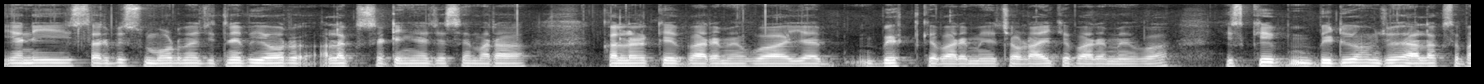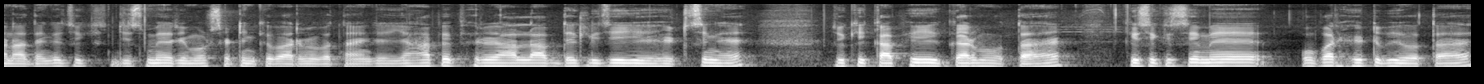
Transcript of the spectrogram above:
यानी सर्विस मोड में जितने भी और अलग सेटिंग है, जैसे हमारा कलर के बारे में हुआ या बिफ्ट के बारे में या चौड़ाई के बारे में हुआ, इसकी वीडियो हम जो है अलग से बना देंगे जिसमें रिमोट सेटिंग के बारे में बताएँगे। यहाँ पे फ़िलहाल आप देख लीजिए ये हिटसिंग है, जो कि काफ़ी गर्म होता है। किसी किसी में ओवर हीट भी होता है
